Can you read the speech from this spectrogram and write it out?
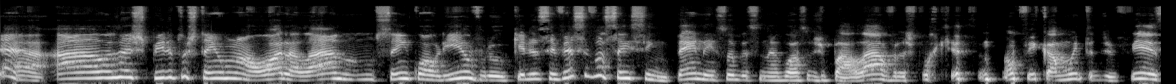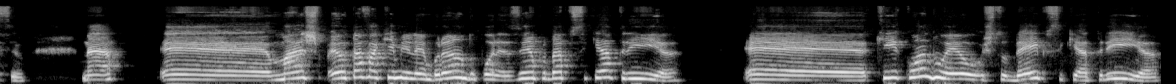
É, a, os espíritos têm uma hora lá, não sei em qual livro, que eles assim, vê se vocês se entendem sobre esse negócio de palavras, porque senão fica muito difícil, né? É, mas eu estava aqui me lembrando, por exemplo, da psiquiatria, é, que quando eu estudei psiquiatria,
